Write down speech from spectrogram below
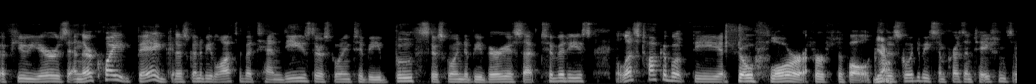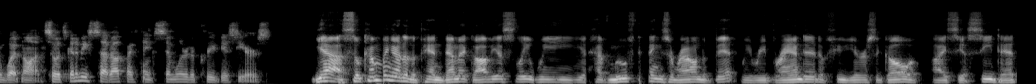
a few years and they're quite big. There's going to be lots of attendees, there's going to be booths, there's going to be various activities. Let's talk about the show floor first of all, yeah. there's going to be some presentations and whatnot. So it's going to be set up, I think, similar to previous years. Yeah, so coming out of the pandemic, obviously, we have moved things around a bit. We rebranded a few years ago, ICSC did.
